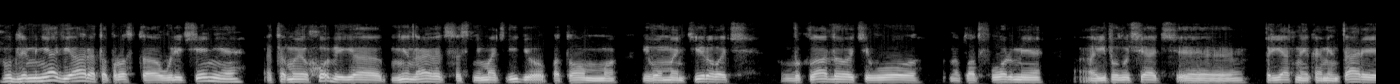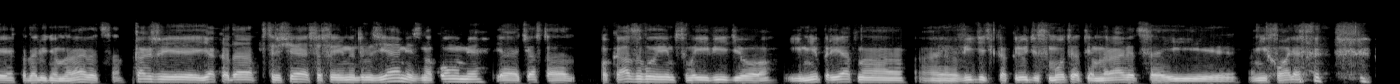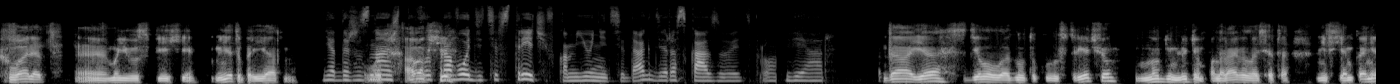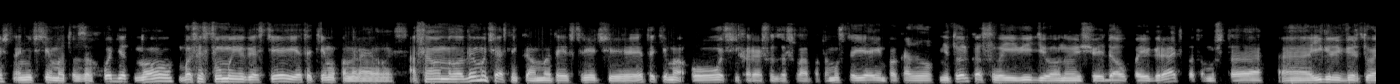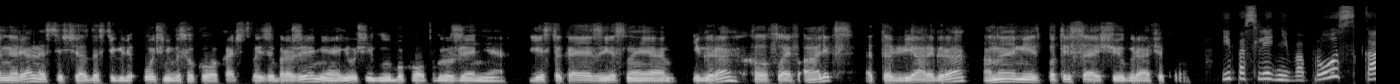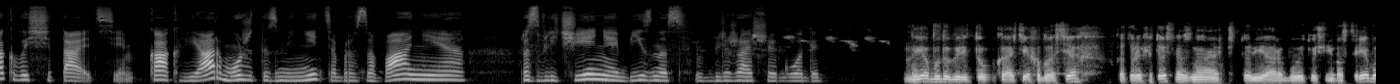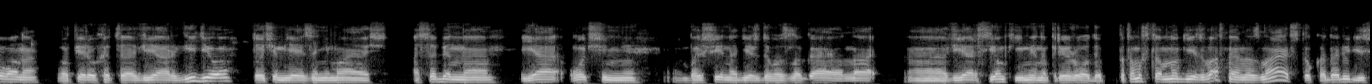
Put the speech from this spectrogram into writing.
Ну, для меня VR это просто увлечение, это мое хобби. Я, мне нравится снимать видео, потом его монтировать, выкладывать его на платформе а, и получать э, приятные комментарии, когда людям нравится. Также я, когда встречаюсь со своими друзьями, знакомыми, я часто показываю им свои видео, и мне приятно э, видеть, как люди смотрят, им нравится, и они хвалят, хвалят э, мои успехи. Мне это приятно. Я даже знаю, вот. что а вы вообще... проводите встречи в комьюнити, да, где рассказываете про VR. Да, я сделал одну такую встречу. Многим людям понравилось это. Не всем, конечно, не всем это заходит, но большинству моих гостей эта тема понравилась. А самым молодым участникам этой встречи эта тема очень хорошо зашла, потому что я им показывал не только свои видео, но еще и дал поиграть, потому что э, игры в виртуальной реальности сейчас достигли очень высокого качества изображения и очень глубокого погружения. Есть такая известная игра Half-Life Alyx. Это VR-игра. Она имеет потрясающую графику. И последний вопрос. Как вы считаете, как VR может изменить образование, развлечения, бизнес в ближайшие годы? Но я буду говорить только о тех областях, в которых я точно знаю, что VR будет очень востребовано. Во-первых, это VR-видео, то, чем я и занимаюсь. Особенно я очень большие надежды возлагаю на э, VR-съемки именно природы. Потому что многие из вас, наверное, знают, что когда люди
